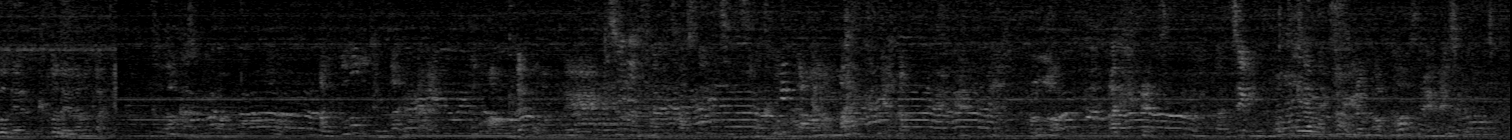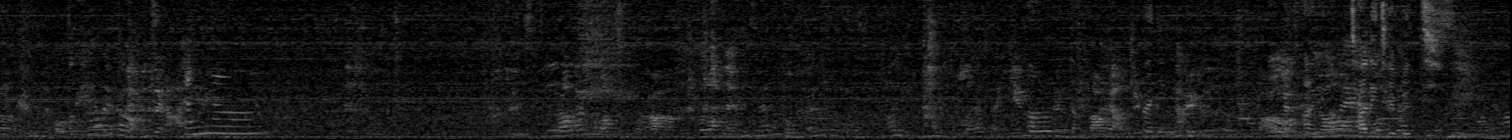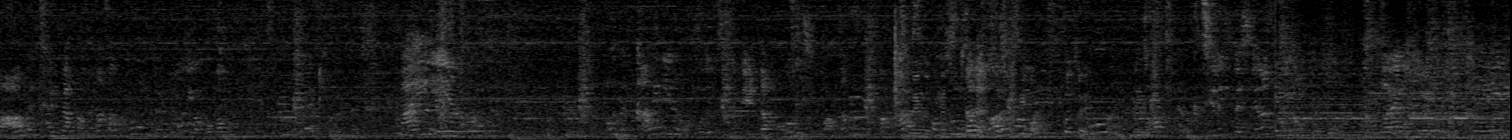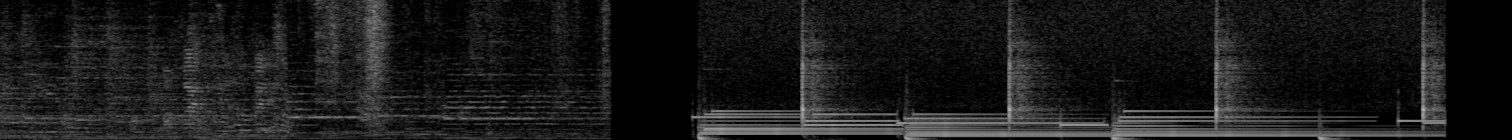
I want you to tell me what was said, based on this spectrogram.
그거 내 그거 내려는 거 아니야? 그거 가지고 아니 끊어도 된다니까. 끊으면 안될것 같아. 혜수는 자기 자신의 진심을 그러니까. 아니 그냥 그런 거 같아. 아니 그래서 만지고 어떻게 해야 될까? 어떻게 해야 될까가 문제가 아니야. 그런 거 같은 거야. 너가 내 핸드폰 뺏어서 아니 난 그거 했다 이해가 안 돼. 마음에 안 들고. 아닌가? 아니 자리 재배치 마음에 맞아.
